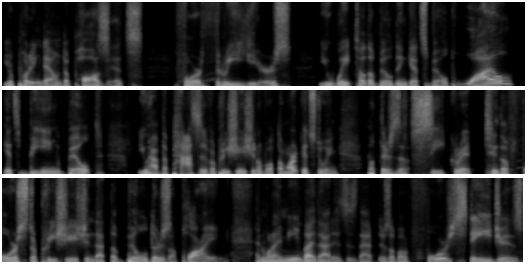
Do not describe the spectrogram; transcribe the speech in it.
You're putting down deposits for three years you wait till the building gets built. While it's being built, you have the passive appreciation of what the market's doing, but there's a secret to the forced appreciation that the builder's applying. And what I mean by that is, is that there's about four stages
